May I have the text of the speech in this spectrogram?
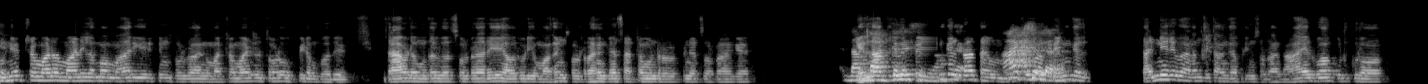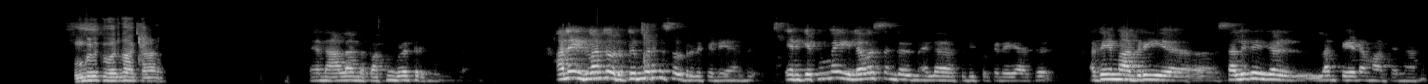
முன்னேற்றமான மாநிலமா மாறி இருக்குன்னு சொல்றாங்க. மற்ற மாநிலத்தோட ஒப்பிடும் போது திராவிட முதல்வர் சொல்றாரு அவருடைய மகன் சொல்றாங்க சட்டமன்ற உறுப்பினர் சொல்றாங்க நம்ம எல்லாத்துலயுமே மக்களே சொல்லுவாங்க பெண்கள் தான் த- முக்கியமா Actually- பெண்கள் தன்னிறைவு அடைஞ்சிட்டாங்க அப்படின்னு சொல்றாங்க. ஆயிரம் ரூபாய் கொடுக்குறோம். உங்களுக்கு வருதாக்கா என்னால அந்த பக்கம் கூட திரும்ப. ஆனா இது வந்து ஒரு திமிருன்னு சொல்றது கிடையாது. எனக்கு எப்பவுமே இலவசங்கள் மேல பிடிப்பு கிடையாது. அதே மாதிரி சலுகைகள் எல்லாம் தேட மாட்டேன் நான்.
